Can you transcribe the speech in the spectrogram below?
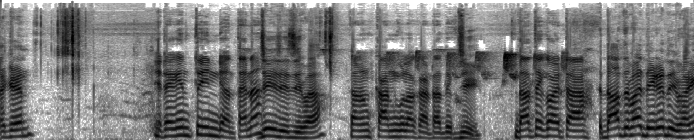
দেখেন। এটা কিন্তু ইন্ডিয়ান তাই না? জি জি জি ভাইয়া। কারণ কানগুলা কাটা দেখুন। জি। দাঁতে কয়টা? দাঁতে ভাই দেখে দিই ভাই।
